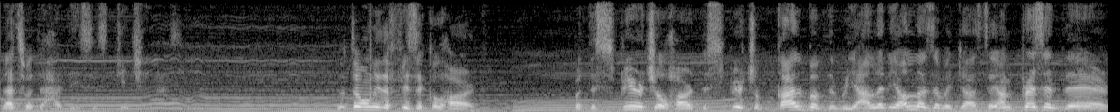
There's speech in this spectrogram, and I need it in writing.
That's what the hadith is teaching us. Not only the physical heart but the spiritual heart, the spiritual qalb of the reality Allah say, I'm present there.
